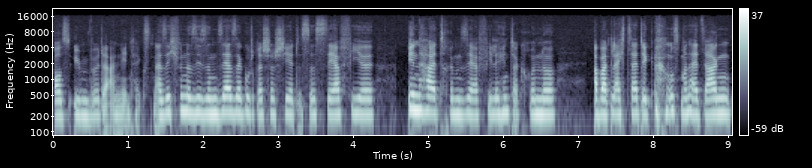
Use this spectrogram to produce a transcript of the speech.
ausüben würde an den Texten. Also ich finde, sie sind sehr, sehr gut recherchiert. Es ist sehr viel Inhalt drin, sehr viele Hintergründe. Aber gleichzeitig muss man halt sagen,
